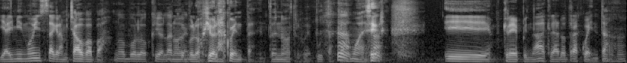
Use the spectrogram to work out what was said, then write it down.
Y ahí mismo Instagram, chao papá. Nos bloqueó la Nos cuenta. bloqueó la cuenta. Entonces nosotros, puta, ¿qué vamos a hacer? y creé, pues nada, crear otra cuenta. Ajá.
